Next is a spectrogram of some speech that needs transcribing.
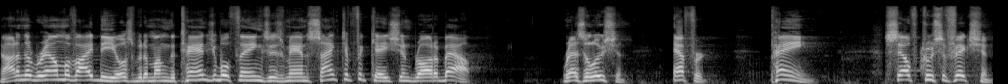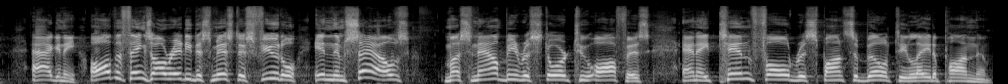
Not in the realm of ideals, but among the tangible things is man's sanctification brought about. Resolution, effort, pain, self crucifixion, agony, all the things already dismissed as futile in themselves must now be restored to office and a tenfold responsibility laid upon them.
